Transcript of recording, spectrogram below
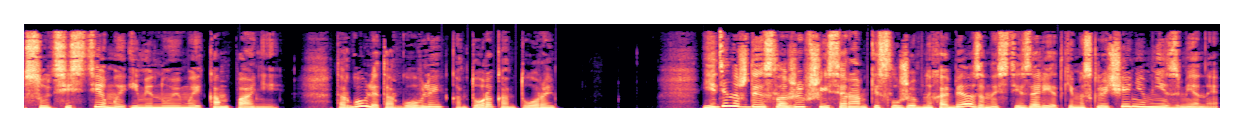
суть системы, именуемой компанией. Торговля торговлей, контора конторой. Единожды сложившиеся рамки служебных обязанностей, за редким исключением, неизменны.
